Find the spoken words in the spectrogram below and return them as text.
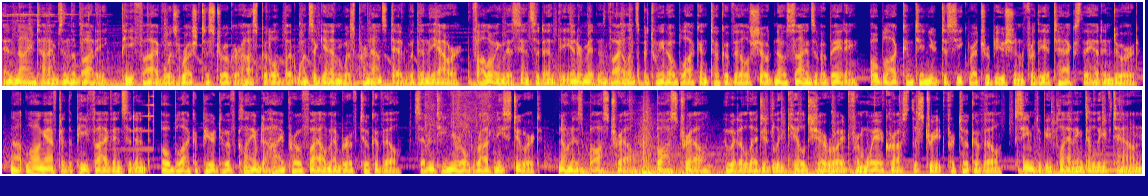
and nine times in the body. P5 was rushed to Stroger Hospital but once again was pronounced dead within the hour. Following this incident, the intermittent violence between O-Block and Tookaville showed no signs of abating. O-Block continued to seek retribution for the attacks they had endured. Not long after the P5 incident, O-Block appeared to have claimed a high-profile member of Tookaville, 17-year-old Rodney Stewart, known as Boss Trell. Boss Trell, who had allegedly killed Sheroyd from way across the street for Tookaville, seemed to be planning to leave town.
